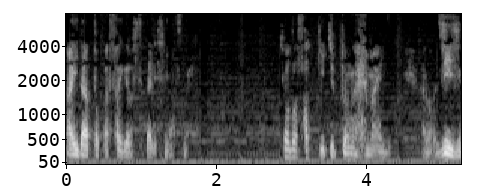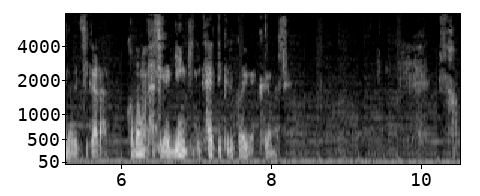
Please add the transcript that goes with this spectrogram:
間とか作業してたりしますね。ちょうどさっき10分ぐらい前に、あの、じいじのうちから子供たちが元気に帰ってくる声が聞こえました。さあ、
